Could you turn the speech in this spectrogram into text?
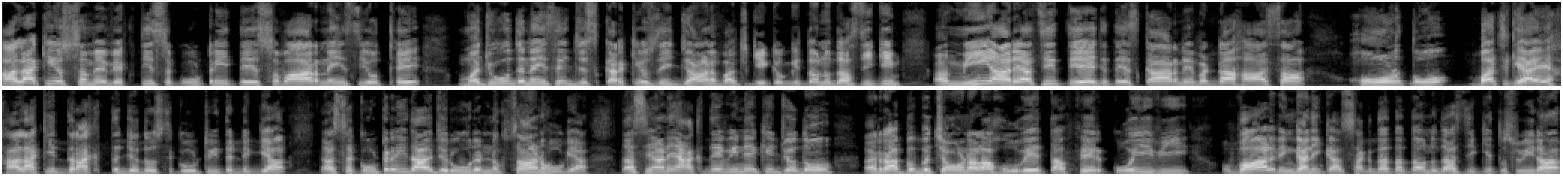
ਹਾਲਾਂਕਿ ਉਸ ਸਮੇਂ ਵਿਅਕਤੀ ਸਕੂਟਰੀ ਤੇ ਸਵਾਰ ਨਹੀਂ ਸੀ। ਉੱਥੇ ਮੌਜੂਦ ਨਹੀਂ ਸੀ, ਜਿਸ ਕਰਕੇ ਉਸ ਦੀ ਜਾਨ ਬਚ ਗਈ। ਕਿਉਂਕਿ ਤੁਹਾਨੂੰ ਦੱਸਦੀ ਕਿ ਮੀਂਹ ਆ ਰਿਹਾ ਸੀ, ਤੇਜ਼ ਤੇ ਇਸ ਕਾਰਨ ਇਹ ਵੱਡਾ ਹਾਦਸਾ ਹੋਣ ਤੋਂ ਬਚ ਗਿਆ ਏ। ਹਾਲਾਂਕਿ ਦਰਖਤ ਜਦੋਂ ਸਕੂਟਰੀ ਤੇ ਡਿੱਗਿਆ ਤਾਂ ਸਕੂਟਰੀ ਦਾ ਜ਼ਰੂਰ ਨੁਕਸਾਨ ਹੋ ਗਿਆ। ਤਾਂ ਸਿਆਣੇ ਆਖਦੇ ਵੀ ਨੇ ਕਿ ਜਦੋਂ ਰੱਬ ਬਚਾਉਣ ਵਾਲਾ ਹੋਵੇ, ਤਾਂ ਫਿਰ ਕੋਈ ਵੀ ਵਾਲ ਵਿੰਗਾ ਨਹੀਂ ਕਰ ਸਕਦਾ। ਤਾਂ ਤੁਹਾਨੂੰ ਦੱਸ ਜੀ ਕਿ ਤਸਵੀਰਾਂ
